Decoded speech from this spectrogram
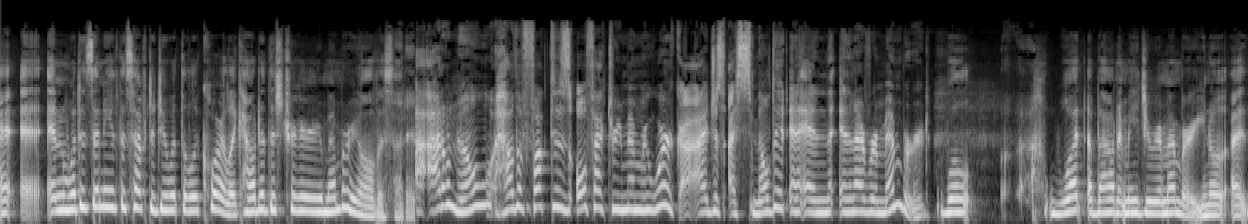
and what does any of this have to do with the liqueur? Like, how did this trigger your memory all of a sudden? I, I don't know. How the fuck does olfactory memory work? I, I just, I smelled it and, and, and I remembered. Well, what about it made you remember? You know, I,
